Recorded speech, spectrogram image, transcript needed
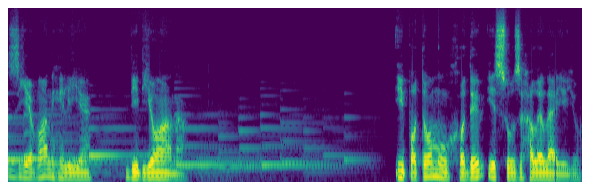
З Євангелія від Йоанна. І потому ходив Ісус Галилеєю.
